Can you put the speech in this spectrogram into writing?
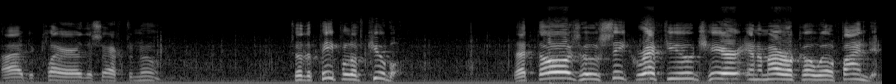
I declare this afternoon to the people of Cuba that those who seek refuge here in America will find it.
